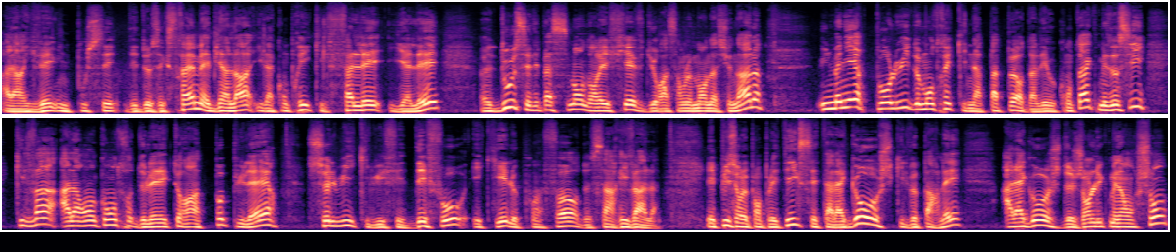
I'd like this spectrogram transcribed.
À l'arrivée, une poussée des deux extrêmes. Et eh bien là, il a compris qu'il fallait y aller. Euh, D'où ses déplacements dans les fiefs du Rassemblement national. Une manière pour lui de montrer qu'il n'a pas peur d'aller au contact, mais aussi qu'il va à la rencontre de l'électorat populaire, celui qui lui fait défaut et qui est le point fort de sa rivale. Et puis sur le plan politique, c'est à la gauche qu'il veut parler, à la gauche de Jean-Luc Mélenchon,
